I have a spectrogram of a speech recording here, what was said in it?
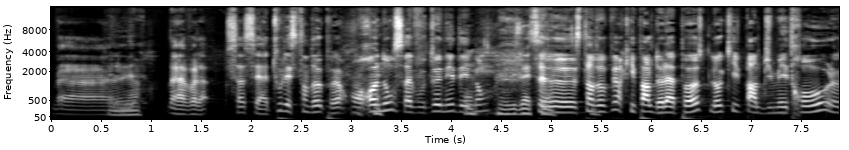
Bah, meurent. bah, voilà, ça c'est à tous les stand-uppers. On renonce à vous donner des noms. C'est euh, le stand-upper qui parle de la poste, l'autre qui parle du métro. on a,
